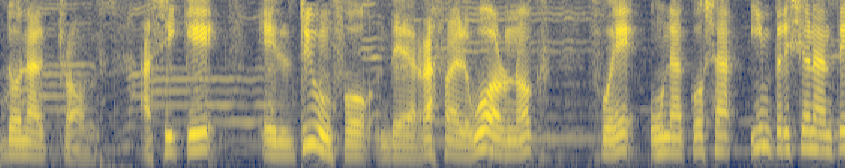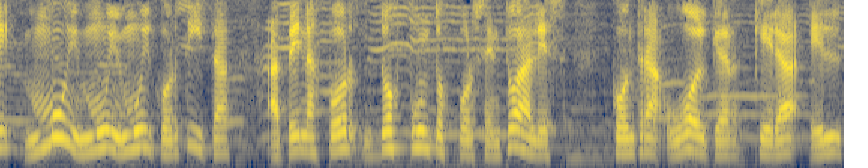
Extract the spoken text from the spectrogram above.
Donald Trump. Así que el triunfo de Rafael Warnock fue una cosa impresionante, muy, muy, muy cortita, apenas por dos puntos porcentuales contra Walker, que era el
